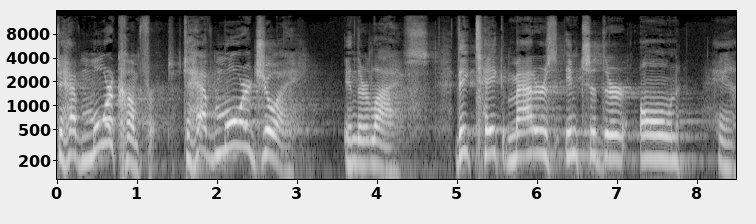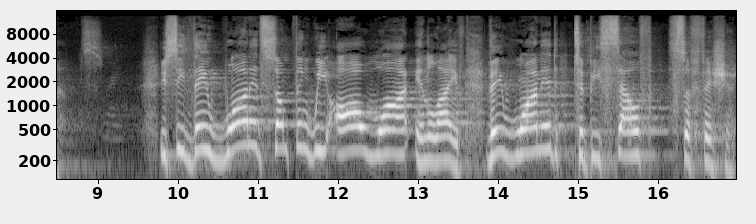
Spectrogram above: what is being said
to have more comfort, to have more joy in their lives, they take matters into their own hands. You see, they wanted something we all want in life. They wanted to be self sufficient.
